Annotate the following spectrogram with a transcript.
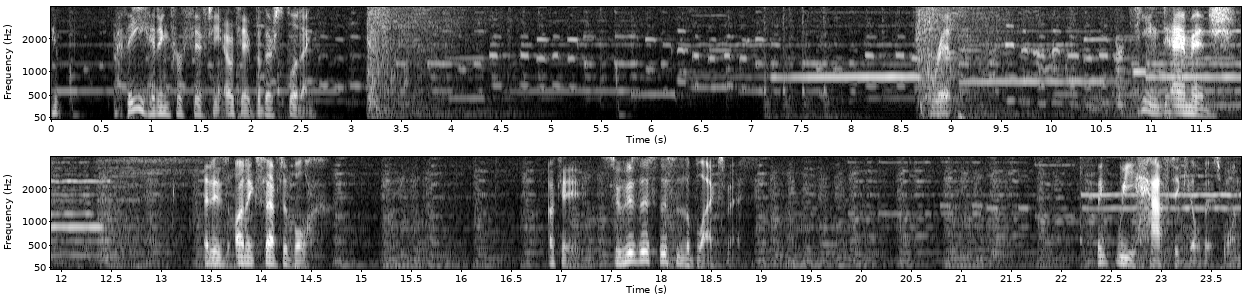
Are they hitting for 15? Okay, but they're splitting. Rip. 13 damage. That is unacceptable. Okay, so who's this? This is the blacksmith. I think we have to kill this one.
